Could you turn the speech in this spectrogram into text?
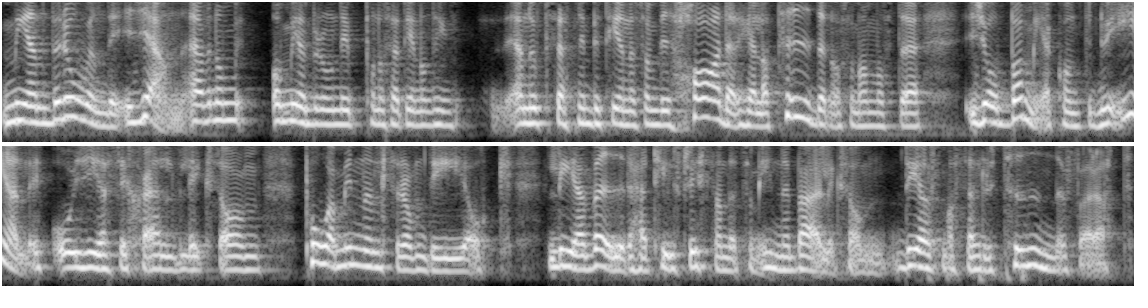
medberoende igen? Även om, om medberoende på något sätt är någonting en uppsättning beteenden som vi har där hela tiden och som man måste jobba med kontinuerligt och ge sig själv liksom påminnelser om det och leva i det här tillfrisknandet som innebär liksom dels massa rutiner för att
